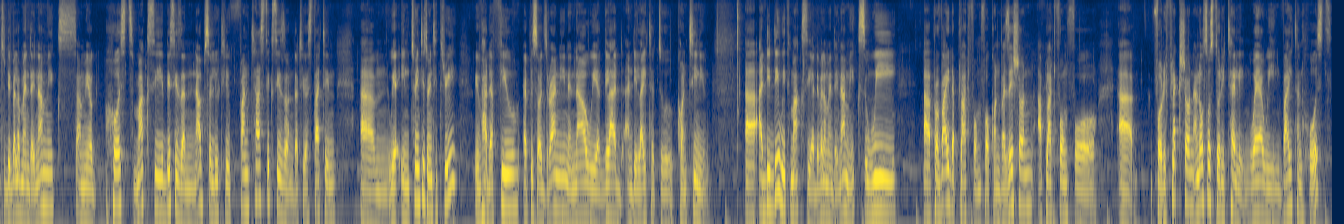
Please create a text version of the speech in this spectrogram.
to Development Dynamics. I'm your host, Maxi. This is an absolutely fantastic season that we are starting. Um, we are in 2023. We've had a few episodes running, and now we are glad and delighted to continue. Uh, at DD with Maxi at Development Dynamics, we uh, provide a platform for conversation, a platform for, uh, for reflection, and also storytelling, where we invite and host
